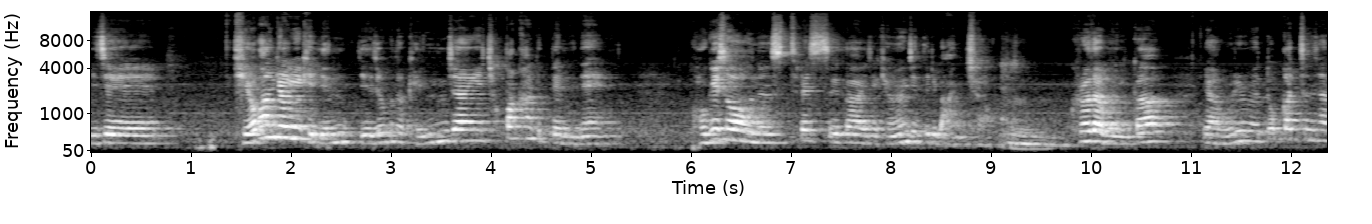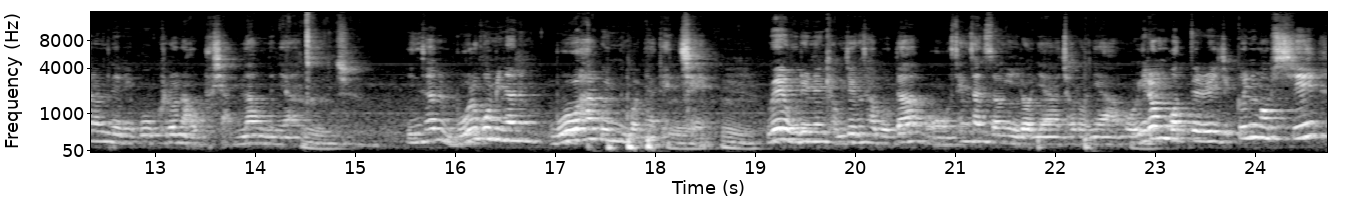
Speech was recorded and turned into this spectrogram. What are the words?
이제 기업 환경이 게- 예- 예전보다 굉장히 척박하기 때문에 거기서 오는 스트레스가 이제 경영진들이 많죠 음. 그러다 보니까 야 우리는 왜 똑같은 사람 데리고 그런 아웃풋이 안 나오느냐 음. 인사는 뭘 고민하는 뭘 하고 있는 거냐 대체 음. 왜 우리는 경쟁사보다 뭐 생산성이 이러냐 저러냐 뭐 이런 것들을 이제 끊임없이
